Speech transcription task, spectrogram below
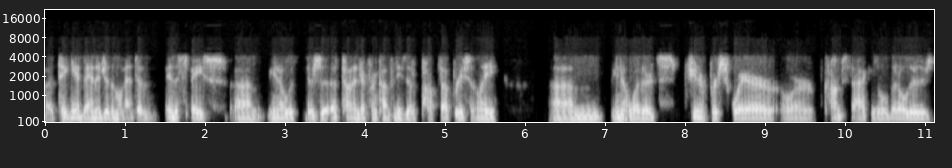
uh, taking advantage of the momentum in the space. Um, you know, with, there's a, ton of different companies that have popped up recently. Um, you know, whether it's Juniper Square or CompStak is a little bit older. There's,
